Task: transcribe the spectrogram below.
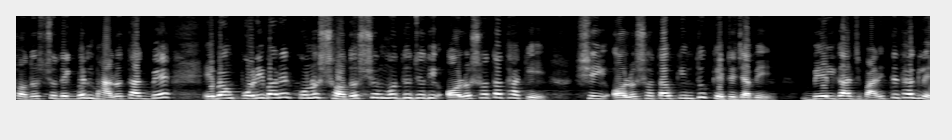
সদস্য দেখবেন ভালো থাকবে এবং পরিবারের কোনো সদস্যর মধ্যে যদি অলসতা থাকে, সেই অলসতাও কিন্তু কেটে যাবে। বেলগাছ বাড়িতে থাকলে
